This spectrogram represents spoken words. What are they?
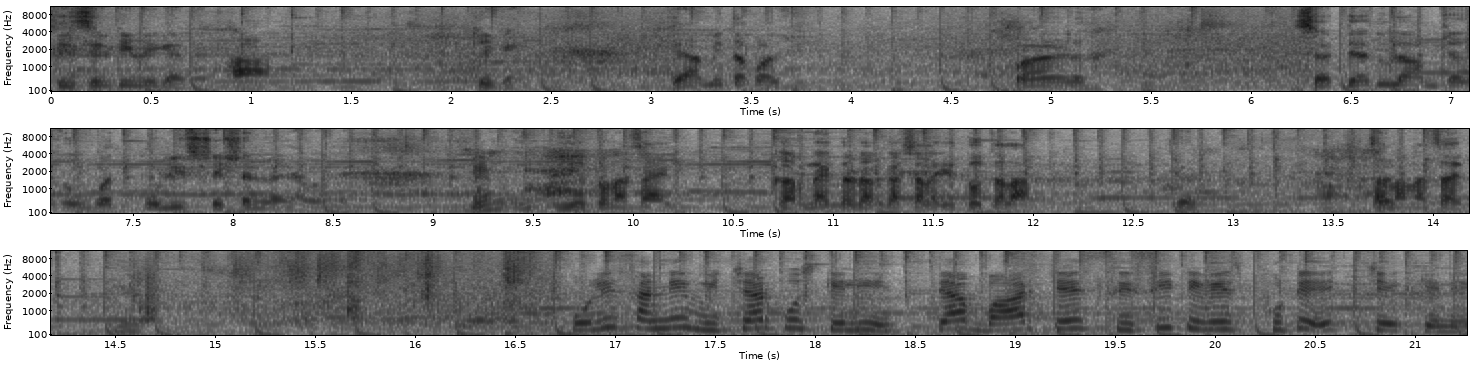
C C T V camera हां. ठीक आहे. ते आम्ही तपासू. पण सध्या तुला आमच्यासोबत पोलीस स्टेशनला यावं लागेल. येतो ना साहेब. कर नाही तर डर कशाला? येतो चला. चल. चला ना साहेब. पोलिसांनी विचारपूस केली त्या बारचे C C T V footage check केले.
